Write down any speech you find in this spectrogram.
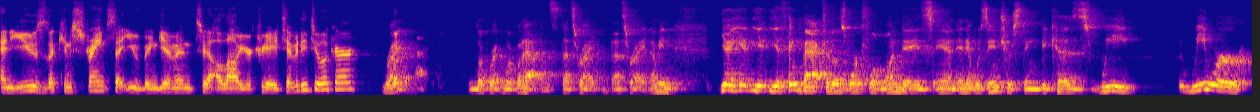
and use the constraints that you've been given to allow your creativity to occur, right. Look what look what happens. That's right. That's right. I mean, yeah, you, you, you think back to those workflow one days, and and it was interesting because we we were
